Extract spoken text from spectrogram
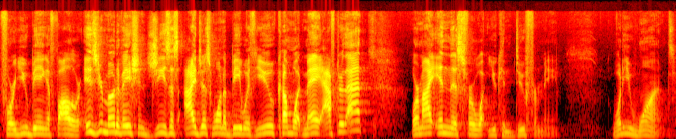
for you being a follower? Is your motivation, Jesus, I just want to be with you, come what may after that? Or am I in this for what you can do for me? What do you want?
